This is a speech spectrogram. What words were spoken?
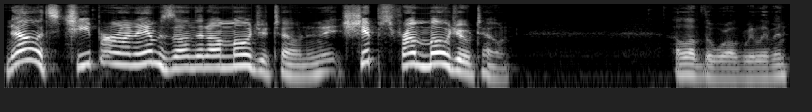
No, it's cheaper on Amazon than on Mojotone, and it ships from Mojo Tone. I love the world we live in.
